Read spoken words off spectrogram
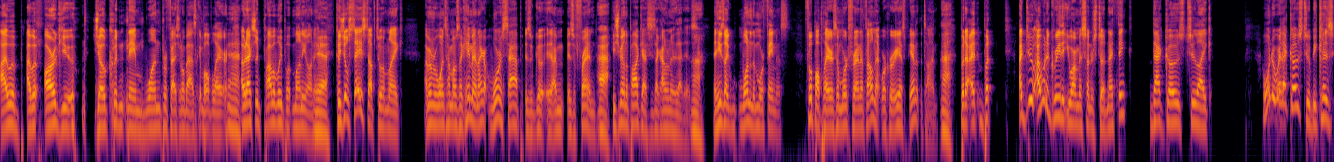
I would I would argue Joe couldn't name one professional basketball player. Yeah. I would actually probably put money on it Yeah. because you'll say stuff to him like I remember one time I was like, "Hey man, I got Warren Sapp is a good I'm is a friend. Ah. He should be on the podcast." He's like, "I don't know who that is," Uh, and he's like one of the more famous football players and worked for NFL Network or ESPN at the time. uh, But I but I do I would agree that you are misunderstood, and I think that goes to like I wonder where that goes to because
